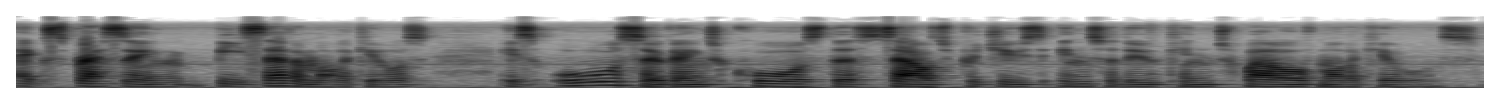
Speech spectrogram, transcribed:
expressing B7 molecules, is also going to cause the cell to produce interleukin-12 molecules.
